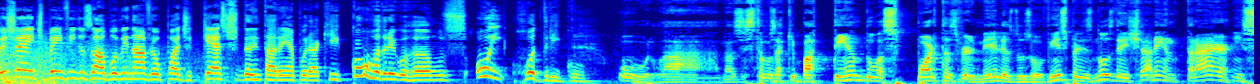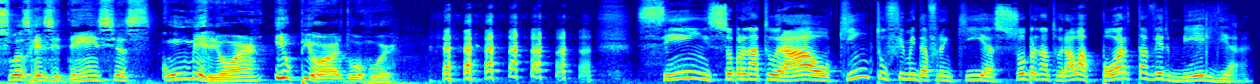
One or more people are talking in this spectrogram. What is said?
Oi, gente, bem-vindos ao Abominável Podcast. Dani Taranha por aqui com o Rodrigo Ramos. Oi, Rodrigo. Olá, nós estamos aqui batendo as portas vermelhas dos ouvintes para eles nos deixarem entrar em suas residências com o melhor e o pior do horror. Sim, Sobrenatural, quinto filme da franquia, Sobrenatural A Porta Vermelha.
